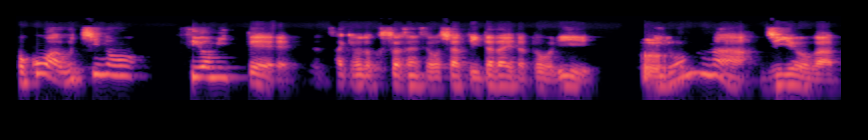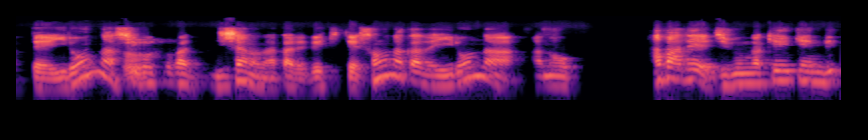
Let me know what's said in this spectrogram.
ここはうちの強みって、先ほど草先生おっしゃっていただいた通り、いろんな事業があって、いろんな仕事が自社の中でできて、その中でいろんな、あの、幅で自分が経験で、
